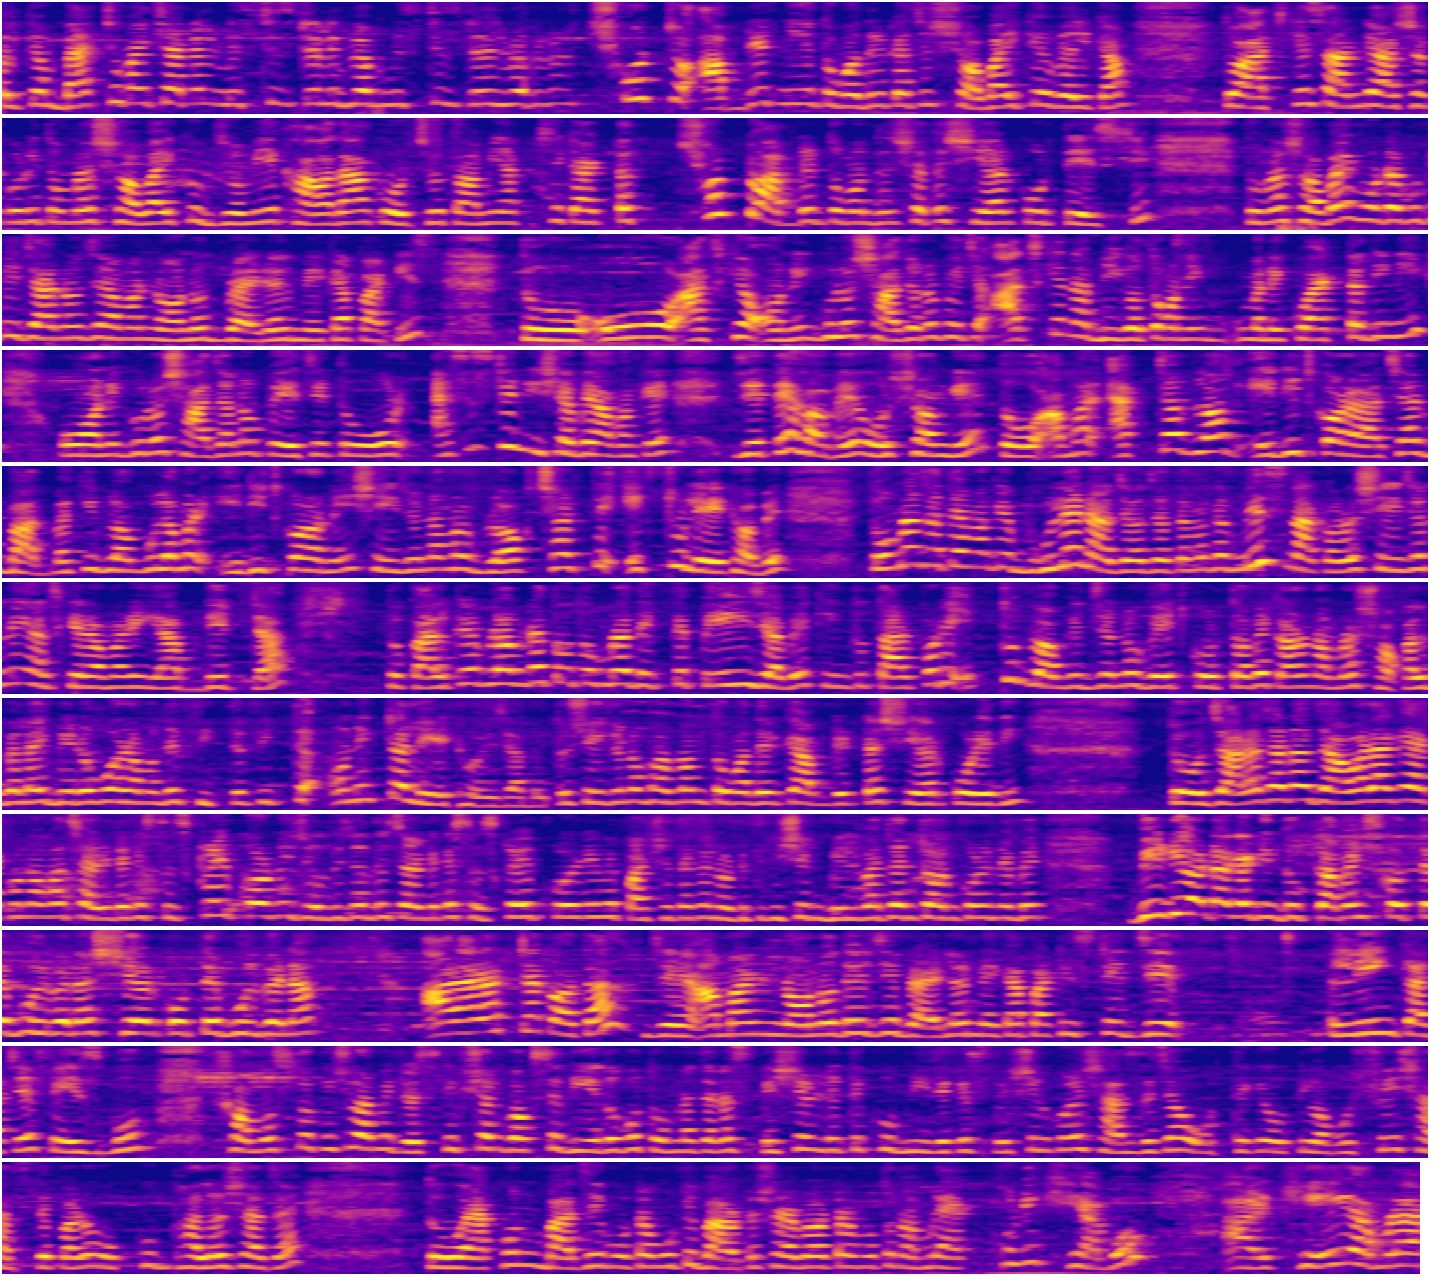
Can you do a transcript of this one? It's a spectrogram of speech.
Welcome back to my channel Misty's daily vlog Misty's daily vlog ছোট্ট update নিয়ে তোমাদের কাছে সবাইকে ওয়েলকাম তো আজকে সানডে আশা করি তোমরা সবাই খুব জমিয়ে খাওয়া দাওয়া করছ। তো আমি থেকে একটা ছোট্ট আপডেট তোমাদের সাথে শেয়ার করতে এসেছি। তোমরা সবাই মোটামুটি জানো যে আমার ননদ ব্রাইডাল মেকআপ আর্টিস্ট তো ও আজকে অনেকগুলো সাজানো পেয়েছে। আজকে না, বিগত অনেক মানে কয়েকটা দিনই ও অনেকগুলো সাজানো পেয়েছে। তো ওর অ্যাসিস্ট্যান্ট হিসাবে আমাকে যেতে হবে ওর সঙ্গে। তো আমার একটা ব্লগ এডিট করা আছে আর বাদ বাকি ব্লগগুলো আমার এডিট করা নেই। সেই জন্য আমার ব্লগ ছাড়তে একটু লেট হবে। তোমরা যাতে আমাকে ভুলে না যাও, যাতে আমাকে মিস না করো, সেই জন্যই আজকের আমার এই আপডেটটা তো কালকের ব্লগটা তো তোমরা দেখতে পেয়েই যাবে, কিন্তু তারপরে একটু ব্লগের জন্য ওয়েট করতে হবে, কারণ আমরা সকালবেলায় বেরোবো আর আমাদের ফিরতে ফিরতে অনেকটা লেট হয়ে যাবে। তো সেই জন্য ভাবলাম তোমাদেরকে আপডেটটা শেয়ার করে দিই। তো যারা যারা যাওয়ার আগে এখন আমার চ্যানেলটাকে সাবস্ক্রাইব করনি, জলদি জলদি চ্যানেলটাকে সাবস্ক্রাইব করে নেবে, পাশে থাকা নোটিফিকেশন বিল বাটনটা অন করে নেবে। ভিডিওটাকে কিন্তু কমেন্টস করতে ভুলবে না শেয়ার করতে ভুলবে না। আর আর একটা কথা, যে আমার ননদের যে ব্রাইডাল মেকআপ আর্টিস্টের যে লিঙ্ক আছে ফেসবুক সমস্ত কিছু আমি ডেসক্রিপশন বক্সে দিয়ে দেবো। তোমরা যারা স্পেশাল ডেতে খুব নিজেকে স্পেশাল করে সাজতে চাও, ওর থেকে অতি অবশ্যই সাজতে পারো। ও খুব ভালো সাজায়। তো এখন বাজে মোটামুটি বারোটা, সাড়ে বারোটার মতন আমরা এক্ষুনি খেয়াবো। আর খেয়ে আমরা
